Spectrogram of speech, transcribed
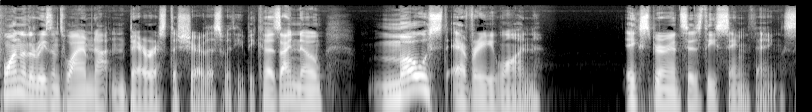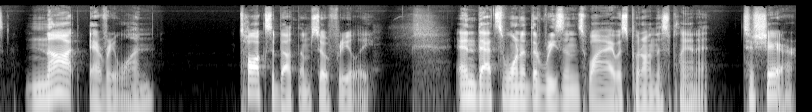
It's one of the reasons why I'm not embarrassed to share this with you because I know most everyone experiences these same things. Not everyone talks about them so freely. And that's one of the reasons why I was put on this planet to share.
